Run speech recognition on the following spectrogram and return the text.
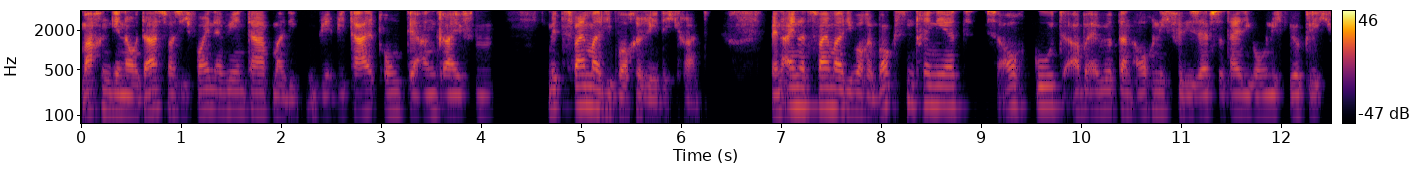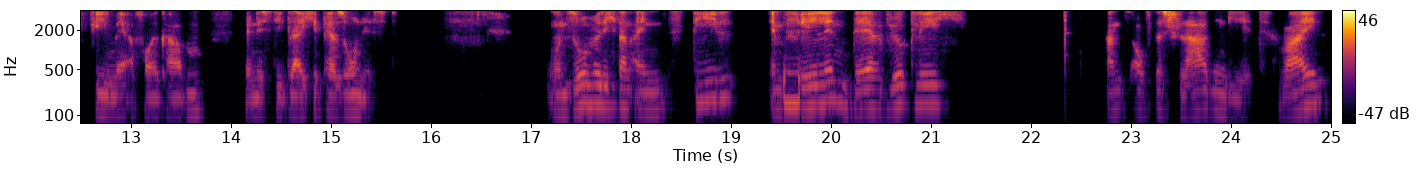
machen genau das, was ich vorhin erwähnt habe, mal die Vitalpunkte angreifen. Mit zweimal die Woche rede ich gerade. Wenn einer zweimal die Woche Boxen trainiert, ist auch gut, aber er wird dann auch nicht für die Selbstverteidigung nicht wirklich viel mehr Erfolg haben, wenn es die gleiche Person ist. Und so würde ich dann einen Stil empfehlen, der wirklich ganz auf das Schlagen geht, weil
